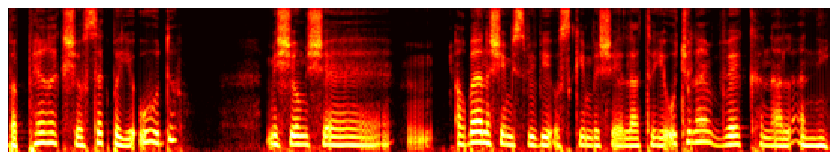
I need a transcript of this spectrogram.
בפרק שעוסק בייעוד, משום שהרבה אנשים מסביבי עוסקים בשאלת הייעוד שלהם, וכנ"ל אני.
